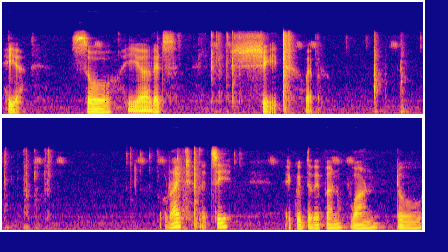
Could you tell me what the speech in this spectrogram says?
here. So here let's sheath weapon. Alright let's see. Equip the weapon. One two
